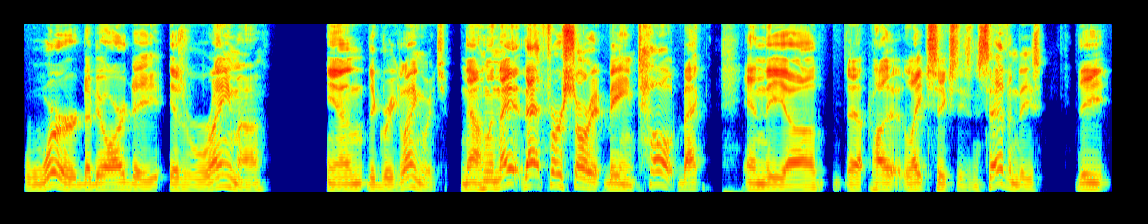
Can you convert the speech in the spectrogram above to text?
word wrd is rhema in the Greek language. Now, when they that first started being taught back in the uh, probably late '60s and '70s, the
